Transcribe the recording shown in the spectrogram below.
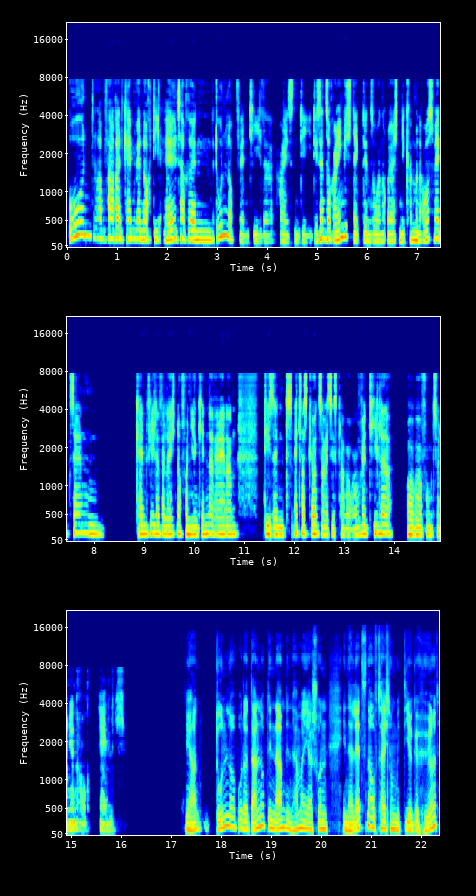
Und am Fahrrad kennen wir noch die älteren Dunlop-Ventile, heißen die. Die sind so reingesteckt in so ein Röhrchen, die kann man auswechseln. Kennen viele vielleicht noch von ihren Kinderrädern. Die sind etwas kürzer als die Sklaveron-Ventile, aber funktionieren auch ähnlich. Ja, Dunlop oder Dunlop, den Namen, den haben wir ja schon in der letzten Aufzeichnung mit dir gehört.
